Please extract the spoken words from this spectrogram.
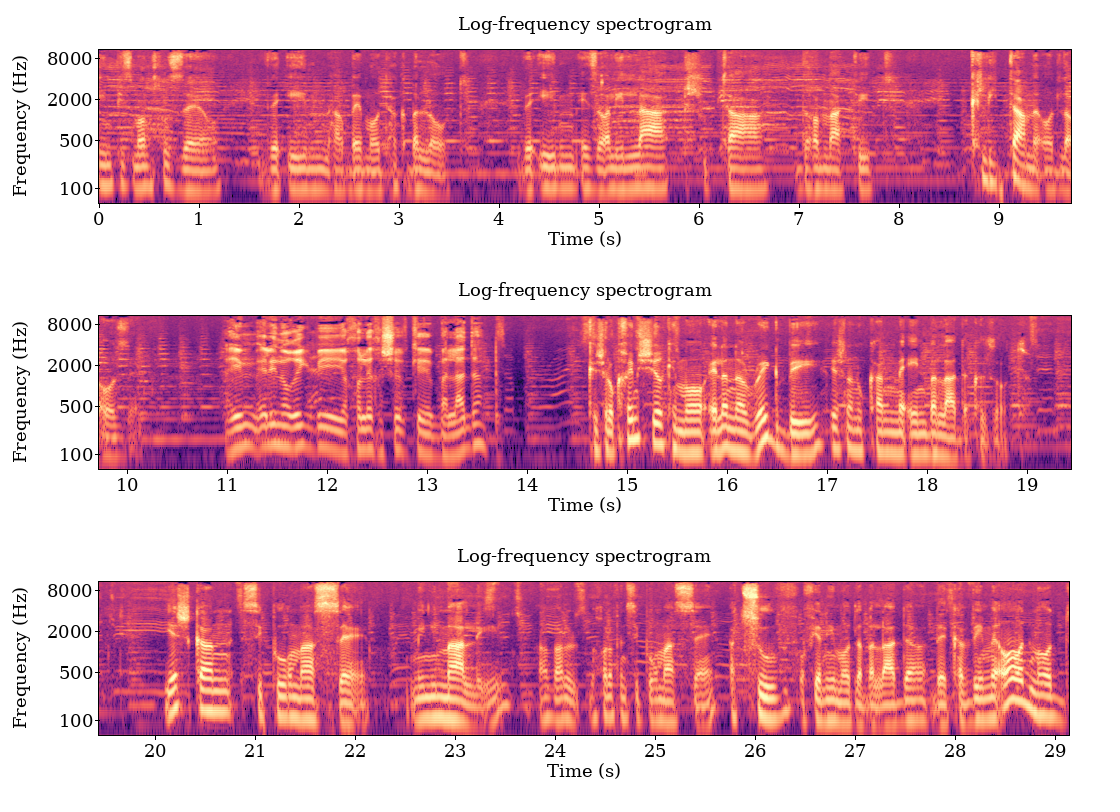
עם פזמון חוזר ועם הרבה מאוד הקבלות, ועם איזו עלילה פשוטה, דרמטית, קליטה מאוד לאוזן. האם אלינור ריגבי יכול לחשב כבלדה? כשלוקחים שיר כמו אלנה ריגבי, יש לנו כאן מעין בלדה כזאת. יש כאן סיפור מעשה, מינימלי, אבל בכל אופן סיפור מעשה, עצוב, אופייני מאוד לבלדה, בקווים מאוד מאוד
